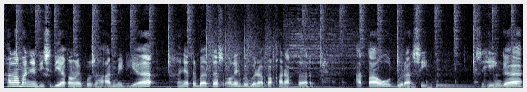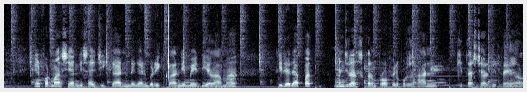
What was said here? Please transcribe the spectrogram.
halaman yang disediakan oleh perusahaan media hanya terbatas oleh beberapa karakter atau durasi. Sehingga informasi yang disajikan dengan beriklan di media lama tidak dapat menjelaskan profil perusahaan kita secara detail.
